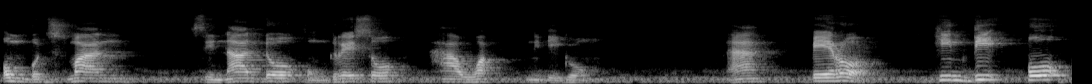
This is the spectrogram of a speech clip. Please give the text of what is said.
Ombudsman, Senado, Kongreso, hawak ni Digong. Ha? Pero hindi po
